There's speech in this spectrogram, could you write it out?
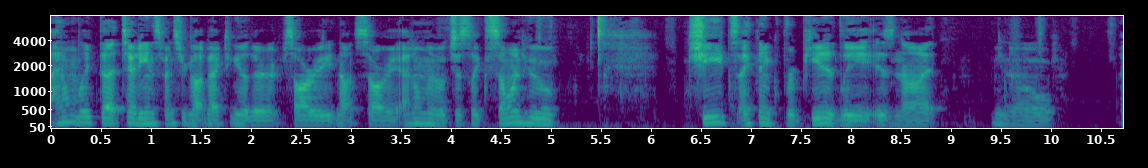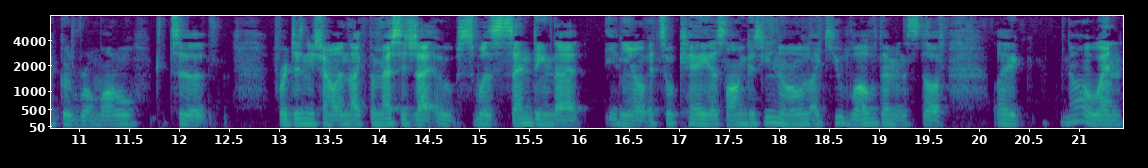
I don't like that Teddy and Spencer got back together. Sorry, not sorry. I don't know. Just like someone who cheats, I think repeatedly is not, you know, a good role model to for Disney Channel. And like the message that was sending that you know it's okay as long as you know like you love them and stuff. Like no, and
